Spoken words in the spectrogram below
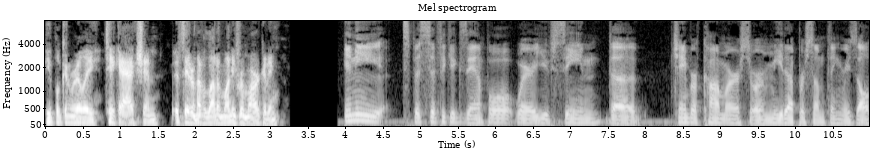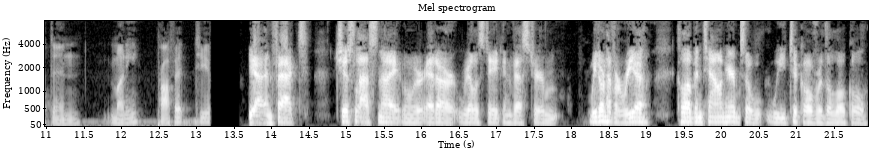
people can really take action if they don't have a lot of money for marketing any specific example where you've seen the chamber of commerce or a meetup or something result in money profit to you yeah in fact just last night when we were at our real estate investor we don't have a REIA club in town here, so we took over the local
